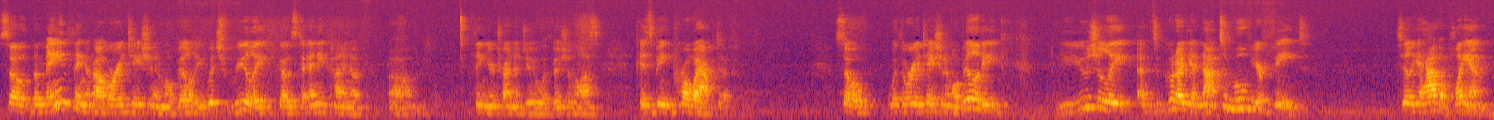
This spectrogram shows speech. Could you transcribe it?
So the main thing about orientation and mobility, which really goes to any kind of um, thing you're trying to do with vision loss, is being proactive. So with orientation and mobility, you usually, it's a good idea not to move your feet till you have a plan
